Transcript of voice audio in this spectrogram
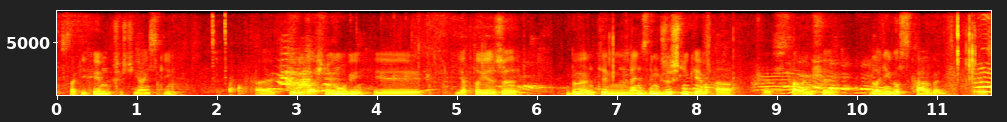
Jest taki hymn chrześcijański, e, który właśnie mówi, e, jak to jest, że byłem tym nędznym grzesznikiem, a stałem się dla Niego skarbem. To jest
